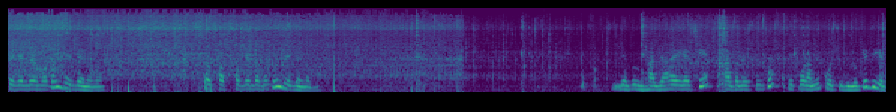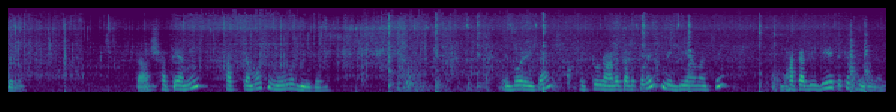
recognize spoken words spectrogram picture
সেকেন্ডের মতন ভেজে নেব। সাত সেকেন্ডের মতন ভেজে নেব। দেখুন, ভাজা হয়ে গেছে। আদা রসুনটা এরপর আমি কচুগুলোকে দিয়ে দেবো। তার সাথে আমি হাফ চামচ নুনও দিয়ে দেবো। এবার এটা একটু নাড়াচাড়া করে মিডিয়াম আছে, ঢাকা দিয়ে দিয়ে এটাকে ভেজে নেব।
